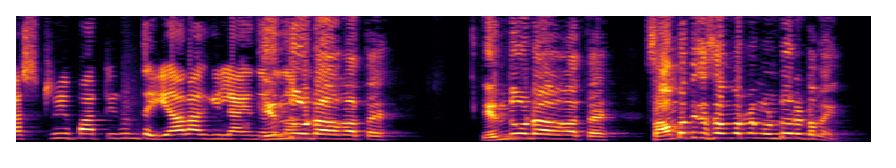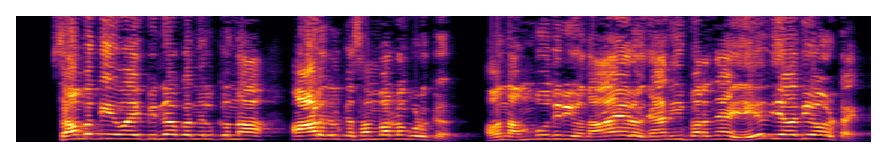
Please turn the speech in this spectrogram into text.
രാഷ്ട്രീയ പാർട്ടികളും തയ്യാറാകില്ല എന്തുകൊണ്ടാകാത്തെ? എന്തുകൊണ്ടാകാത്തെ? സാമ്പത്തിക സംവരണം കൊണ്ടുവരട്ടെ സാമ്പത്തികമായി പിന്നോക്കം നിൽക്കുന്ന ആളുകൾക്ക് സംവരണം കൊടുക്കുക അവൻ നമ്പൂതിരിയോ നായരോ ഞാൻ ഈ പറഞ്ഞ ഏത് ജാതിയോ ആവട്ടെ.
